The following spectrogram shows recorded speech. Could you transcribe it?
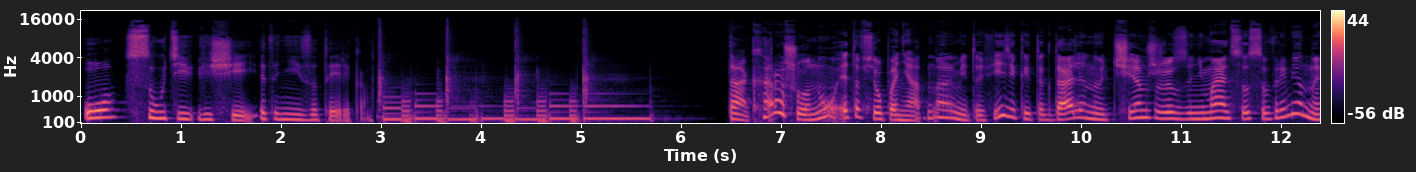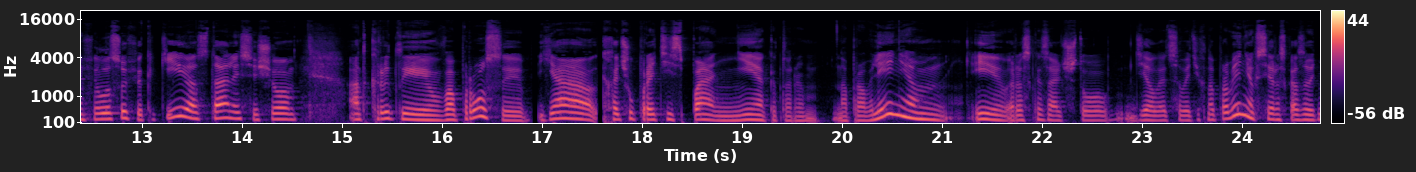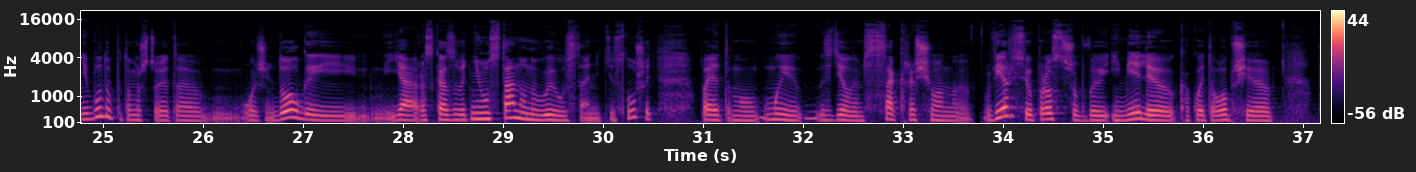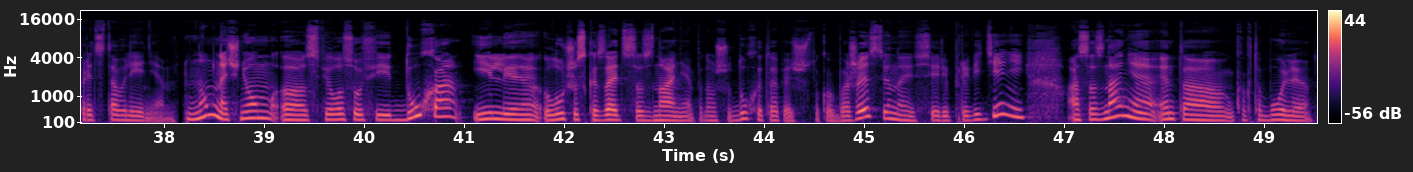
о сути вещей. Это не эзотерика. Так, хорошо, ну это все понятно, метафизика и так далее, но чем же занимается современная философия? Какие остались еще открытые вопросы. Я хочу пройтись по некоторым направлениям и рассказать, что делается в этих направлениях. Все рассказывать не буду, потому что это очень долго, и я рассказывать не устану, но вы устанете слушать. Поэтому мы сделаем сокращенную версию, просто чтобы вы имели какое-то общее представление. Ну, начнем э, с философии духа или лучше сказать сознания, потому что дух это опять же такое божественное, из серии привидений, а сознание это как-то более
